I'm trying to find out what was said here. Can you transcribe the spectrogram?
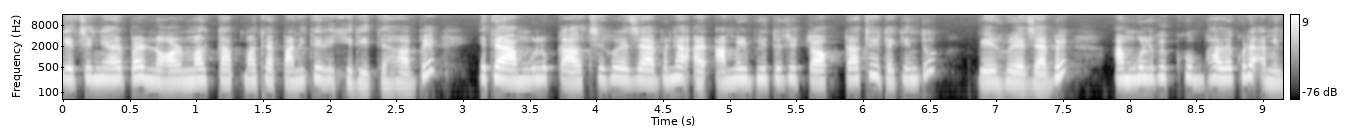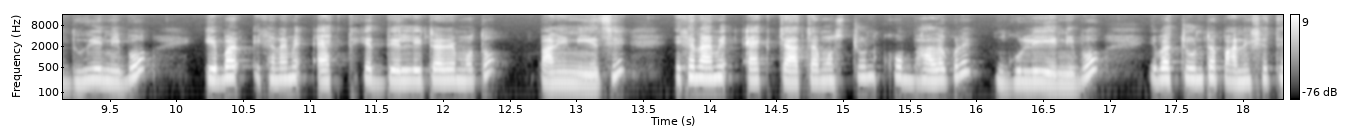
কেচে নেওয়ার পর নর্মাল তাপমাত্রায় পানিতে রেখে দিতে হবে। এতে আমগুলো কালচে হয়ে যাবে না আর আমের ভিতরে যে টকটা আছে, এটা কিন্তু বের হয়ে যাবে। আমগুলোকে খুব ভালো করে আমি ধুয়ে নিব। এবার এখানে আমি এক থেকে দেড় লিটারের মতো পানি নিয়েছি। এখানে আমি এক চা চামচ চুন খুব ভালো করে গুলিয়ে নিব। এবার চুনটা পানির সাথে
